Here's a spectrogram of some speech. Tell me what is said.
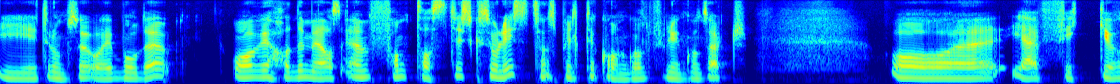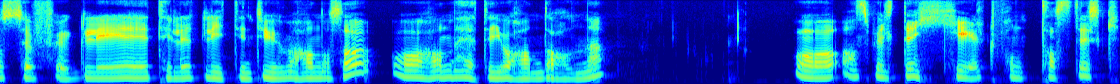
i Tromsø og i Bodø. Og vi hadde med oss en fantastisk solist som spilte Korngold fiolinkonsert. Og eh, jeg fikk jo selvfølgelig til et lite intervju med han også, og han heter Johan Dalene. Og han spilte helt fantastisk.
